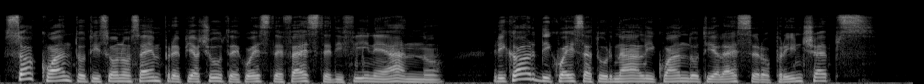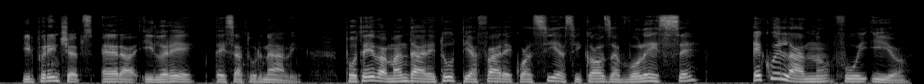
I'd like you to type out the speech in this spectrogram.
so quanto ti sono sempre piaciute queste feste di fine anno. Ricordi quei Saturnali quando ti elessero princeps? Il princeps era il re dei Saturnali. Poteva mandare tutti a fare qualsiasi cosa volesse e quell'anno fui io.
